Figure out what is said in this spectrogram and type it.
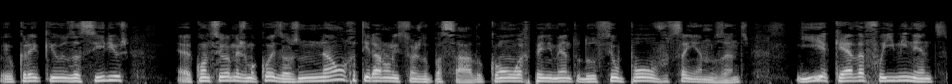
Eu creio que os assírios aconteceu a mesma coisa, eles não retiraram lições do passado com o arrependimento do seu povo 100 anos antes e a queda foi iminente.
